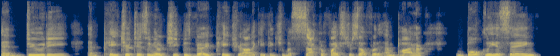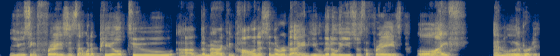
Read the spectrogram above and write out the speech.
and duty and patriotism. You know, Cheap is very patriotic. He thinks you must sacrifice yourself for the empire. Bulkeley is saying using phrases that would appeal to uh, the American colonists in the rebellion. He literally uses the phrase life and liberty.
